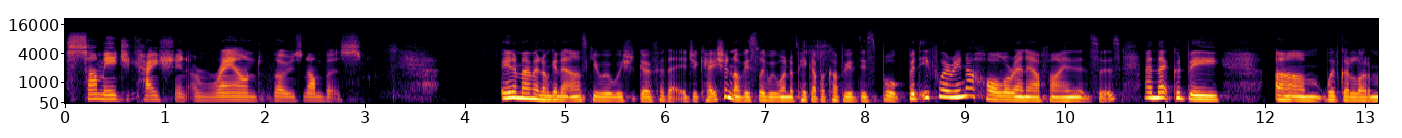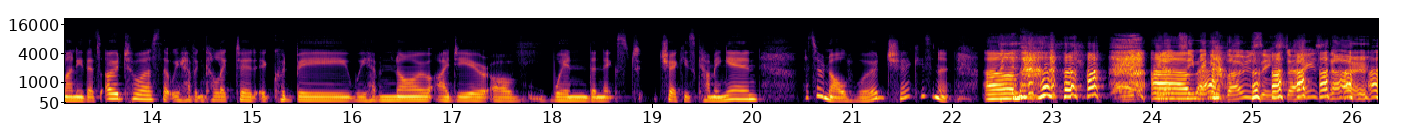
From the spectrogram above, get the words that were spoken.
some education around those numbers. In a moment, I'm going to ask you where we should go for that education. Obviously, we want to pick up a copy of this book. But if we're in a hole around our finances, and that could be um, we've got a lot of money that's owed to us that we haven't collected. It could be we have no idea of when the next check is coming in. That's an old word, check, isn't it? Um, you, don't um, see many of those these days, no.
